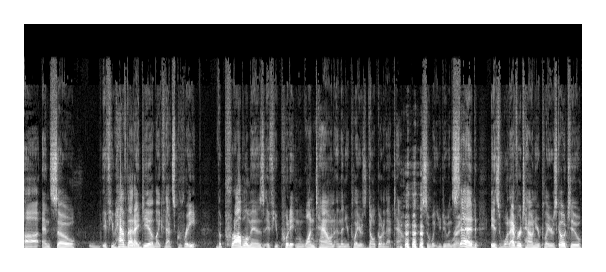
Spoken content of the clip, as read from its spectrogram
Uh, and so if you have that idea, like that's great. The problem is if you put it in one town and then your players don't go to that town. so what you do instead is whatever town your players go to,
